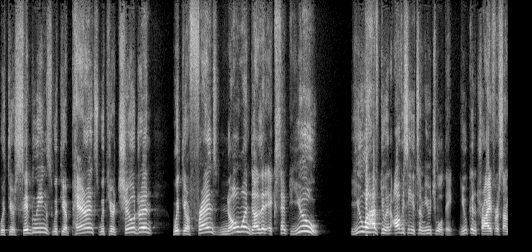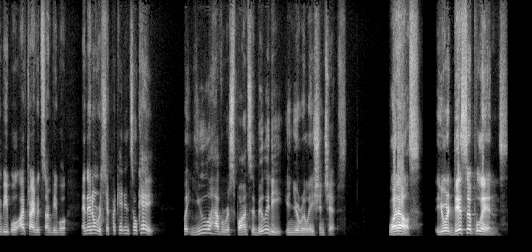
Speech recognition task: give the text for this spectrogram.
with your siblings, with your parents, with your children, with your friends. No one does it except you. You have to, and obviously it's a mutual thing. You can try for some people. I've tried with some people, and they don't reciprocate, and it's okay. But you have a responsibility in your relationships. What else? Your disciplines.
